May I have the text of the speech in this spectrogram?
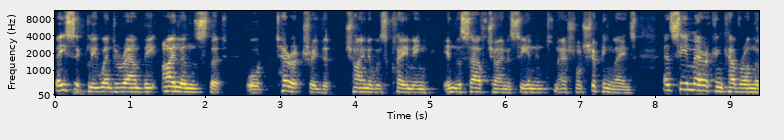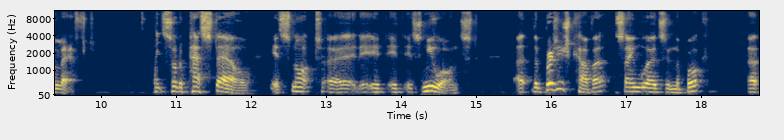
basically went around the islands that or territory that China was claiming in the South China Sea and international shipping lanes. That's the American cover on the left. It's sort of pastel. It's not, uh, it, it, it's nuanced. Uh, the British cover, same words in the book, uh,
